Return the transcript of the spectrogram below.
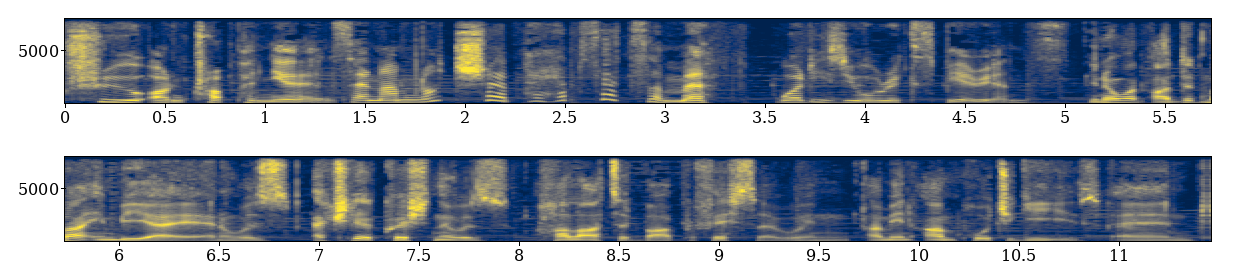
true entrepreneurs, and I'm not sure, perhaps that's a myth. What is your experience? You know what? I did my MBA, and it was actually a question that was highlighted by a professor. When I mean, I'm Portuguese, and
